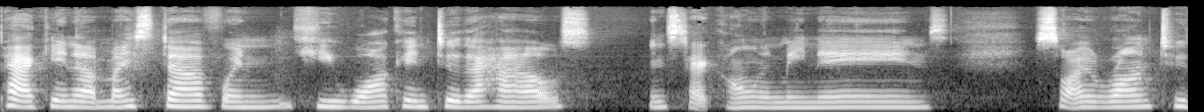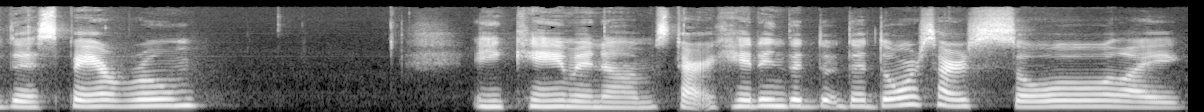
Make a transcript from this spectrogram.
packing up my stuff when he walked into the house and started calling me names. So I run to the spare room. He came and um started hitting the the doors are so like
